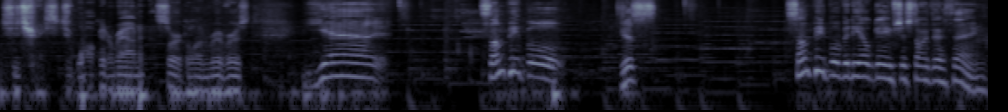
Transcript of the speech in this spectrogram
she's, she's walking around in a circle in rivers. Yeah, some people just some people video games just aren't their thing.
